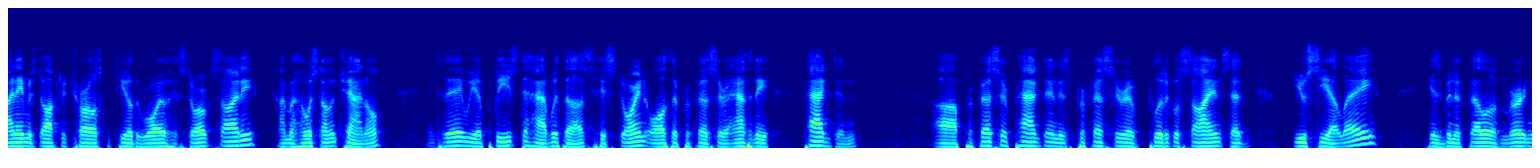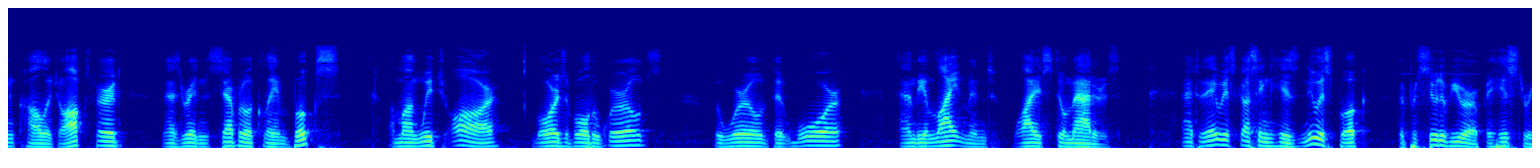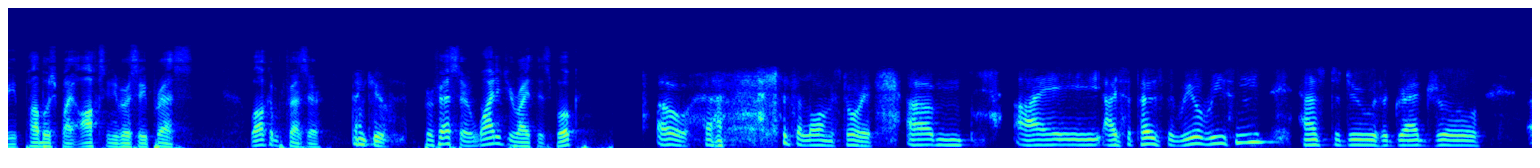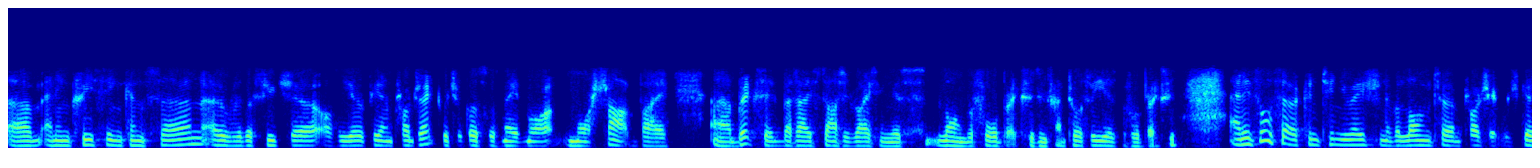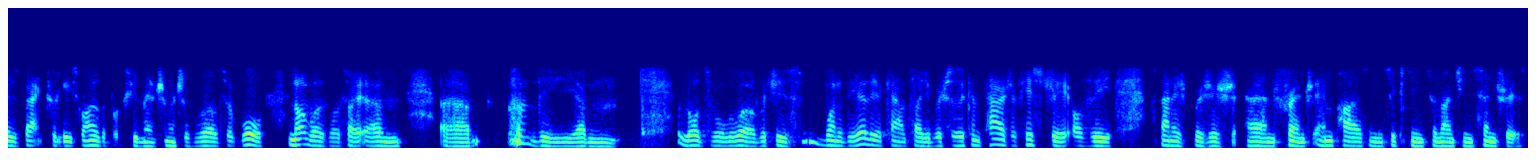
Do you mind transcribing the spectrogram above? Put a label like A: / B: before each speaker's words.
A: My name is Dr. Charles Coutinho of the Royal Historical Society. I'm a host on the channel, and today we are pleased to have with us historian author Professor Anthony Pagden. Uh, professor Pagden is professor of political science at UCLA. He has been a fellow of Merton College, Oxford, and has written several acclaimed books, among which are Lords of All the Worlds, The World at War, and The Enlightenment: Why It Still Matters. And today we're discussing his newest book, the Pursuit of Europe, A History, published by Oxford University Press. Welcome, Professor.
B: Thank you.
A: Professor, why did you write this book?
B: Oh, it's a long story. Um, I, I suppose the real reason has to do with a gradual um, an increasing concern over the future of the European project, which of course was made more more sharp by uh, Brexit. But I started writing this long before Brexit, in fact, two or three years before Brexit, and it's also a continuation of a long-term project which goes back to at least one of the books you mentioned, which was Worlds at War, not Worlds at War, sorry, um, uh, the um, Lords of All the World, which is one of the early accounts I did, which is a comparative history of the Spanish, British, and French empires in the 16th and 19th centuries.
